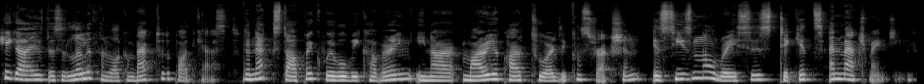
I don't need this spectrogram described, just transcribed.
Hey guys, this is Lilith and welcome back to the podcast. The next topic we will be covering in our Mario Kart Tour deconstruction is seasonal races, tickets, and matchmaking.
